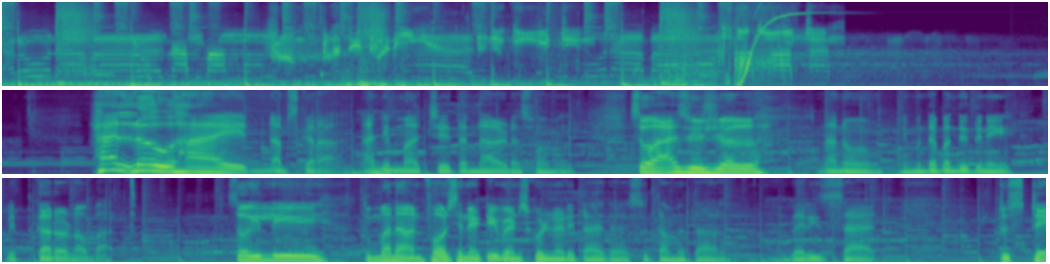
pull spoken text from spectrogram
ಕರೋನಾ ಬಾತ್ From ಪ್ರತಿಧ್ವನಿ ಹಲೋ ಹಾಯ್ ನಮಸ್ಕಾರ. ನಾನು ನಿಮ್ಮ Chetan Narayana Swamy so as usual ನಾನು ನಿಮ್ಮ ಮುಂದೆ ಬಂದಿದ್ದೀನಿ ವಿತ್ ಕರೋನಾ ಬಾತ್ ಸೊ ಇಲ್ಲಿ ತುಂಬಾ ಅನ್ಫಾರ್ಚುನೇಟ್ ಇವೆಂಟ್ಸ್ಗಳು ನಡೀತಾ ಇದೆ, ಸುತ್ತಮುತ್ತ. Very sad to stay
